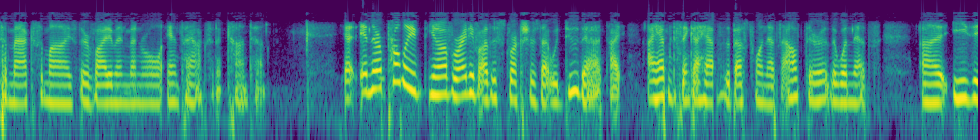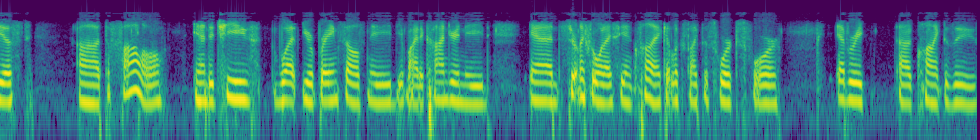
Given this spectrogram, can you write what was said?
to maximize their vitamin, mineral, antioxidant content. And there are probably, you know, a variety of other structures that would do that. I, I happen to think I have the best one that's out there, the one that's uh, easiest uh, to follow and achieve what your brain cells need, your mitochondria need, and certainly for what I see in clinic, it looks like this works for every uh, chronic disease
